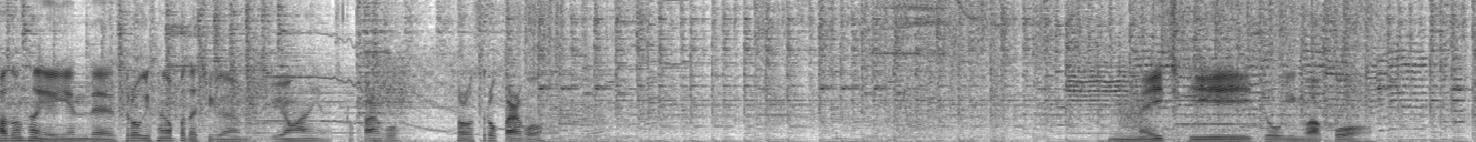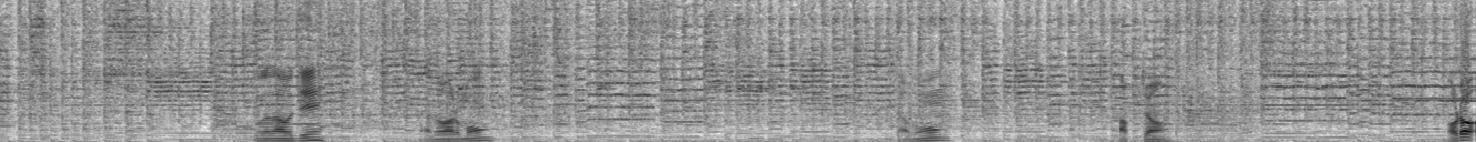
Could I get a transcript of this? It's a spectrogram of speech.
파동상 얘기했는데 수록이 생각보다 지금 유용하네요. 수록 깔고. 서로 수록 깔고. 음 HP 쪽인 것 같고 누가 나오지? 야노아르몽. 야몽. 악정. 얼어.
